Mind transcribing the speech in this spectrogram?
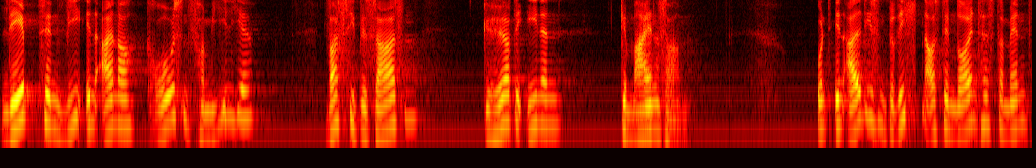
lebten wie in einer großen Familie. Was sie besaßen, gehörte ihnen gemeinsam. Und in all diesen Berichten aus dem Neuen Testament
